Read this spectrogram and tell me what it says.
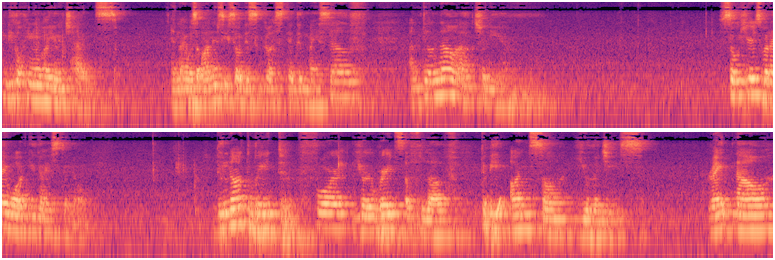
hindi ko kinuha yung chance. And I was honestly so disgusted with myself until now actually. So here's what I want you guys to know. Do not wait for your words of love to be unsung eulogies. Right now,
